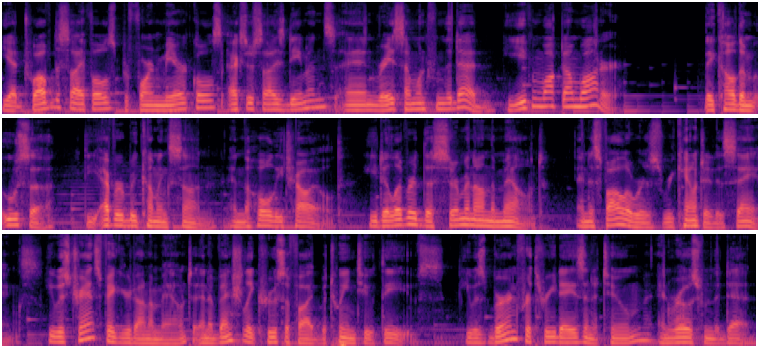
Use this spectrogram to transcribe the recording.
he had 12 disciples, performed miracles, exorcised demons, and raised someone from the dead. He even walked on water. They called him Usa, the ever-becoming Son, and the Holy Child. He delivered the Sermon on the Mount, and his followers recounted his sayings. He was transfigured on a mount and eventually crucified between two thieves. He was burned for three days in a tomb and rose from the dead.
